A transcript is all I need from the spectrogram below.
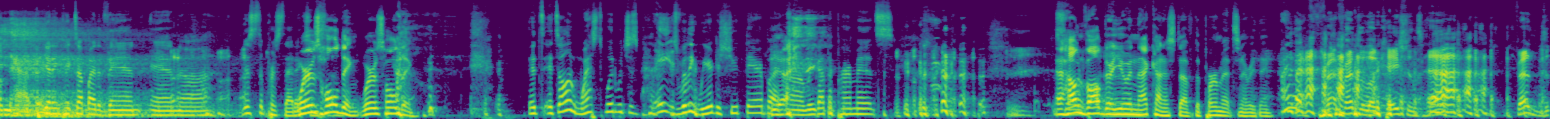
It didn't happen. Getting picked up by the van and uh, just the prosthetics. Where's and stuff. holding? Where's holding? It's it's all in Westwood, which is great. It's really weird to shoot there, but Yeah. um, we got the permits. Uh, How involved are you in that kind of stuff? The permits and everything. Fred, Fred's the locations head. Fred,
